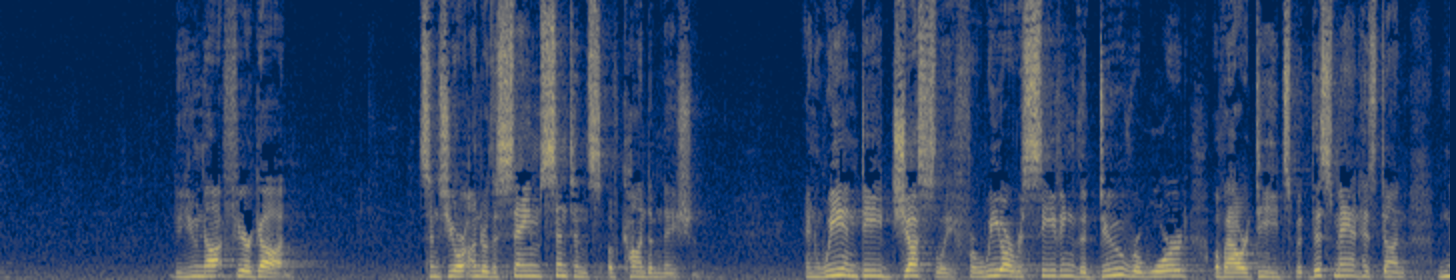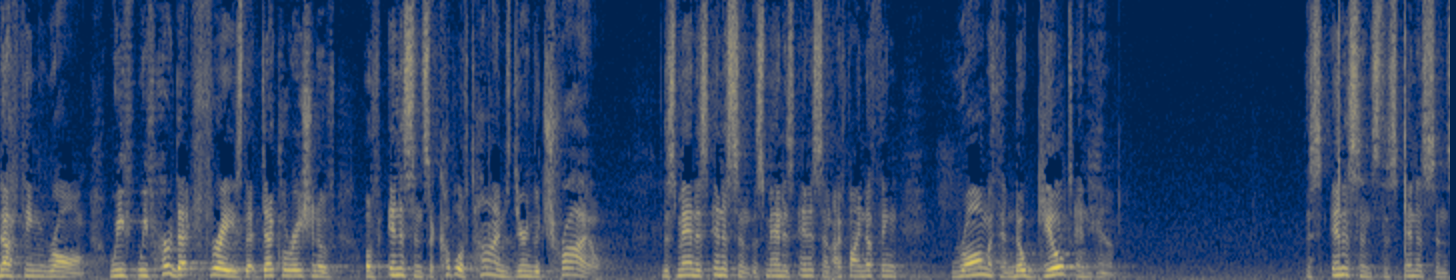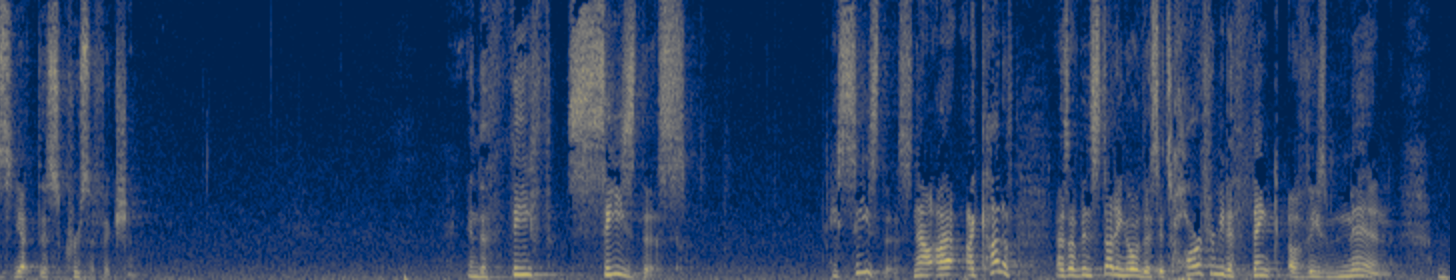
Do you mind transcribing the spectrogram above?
Do you not fear God, since you are under the same sentence of condemnation? And we indeed justly, for we are receiving the due reward of our deeds. But this man has done nothing wrong. We've, we've heard that phrase, that declaration of, of innocence, a couple of times during the trial. This man is innocent. This man is innocent. I find nothing wrong with him, no guilt in him. This innocence, this innocence, yet this crucifixion. And the thief sees this. He sees this. Now, I, I kind of, as I've been studying over this, it's hard for me to think of these men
